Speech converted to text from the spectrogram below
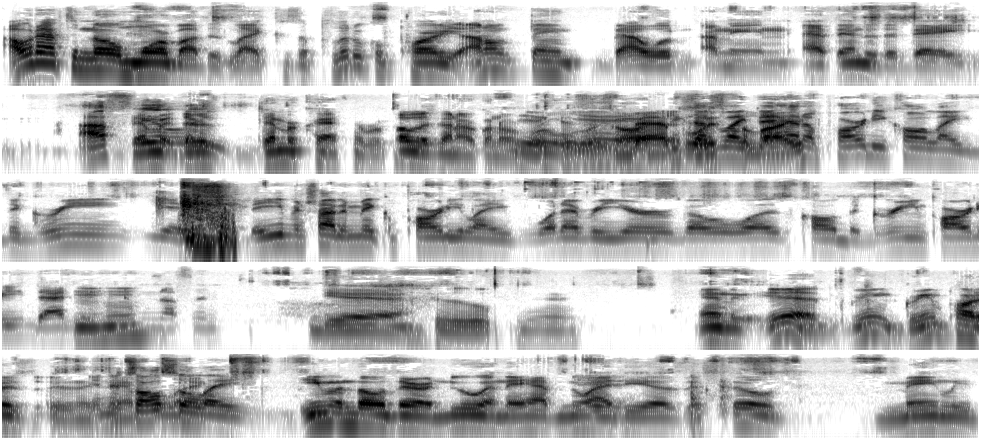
I would have to know more about this, like, because a political party, I don't think that would. I mean, at the end of the day, I feel Demo- there's like, Democrats and Republicans are going to Yeah, rule 'cause yeah, it's regardless. bad because like for they had a party called like the Green. Yeah, they even tried to make a party like whatever year ago it was called the Green Party. That didn't Mhm. do nothing. Yeah, Yeah. And yeah, Green Green Party is, is an And it's also like even though they're new and they have new Yeah. ideas, they're still mainly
